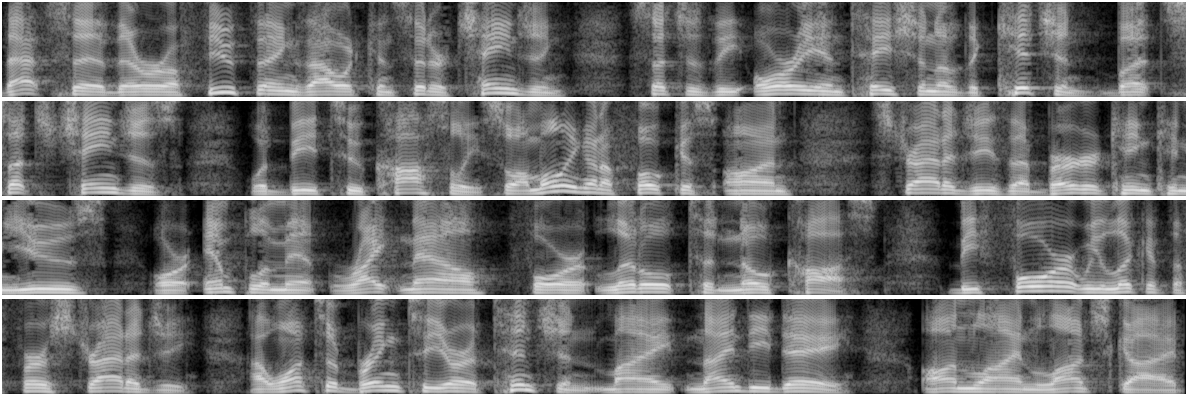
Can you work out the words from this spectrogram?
That said, there are a few things I would consider changing, such as the orientation of the kitchen, but such changes would be too costly. So I'm only going to focus on strategies that Burger King can use or implement right now for little to no cost. Before we look at the first strategy, I want to bring to your attention my 90 day online launch guide,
